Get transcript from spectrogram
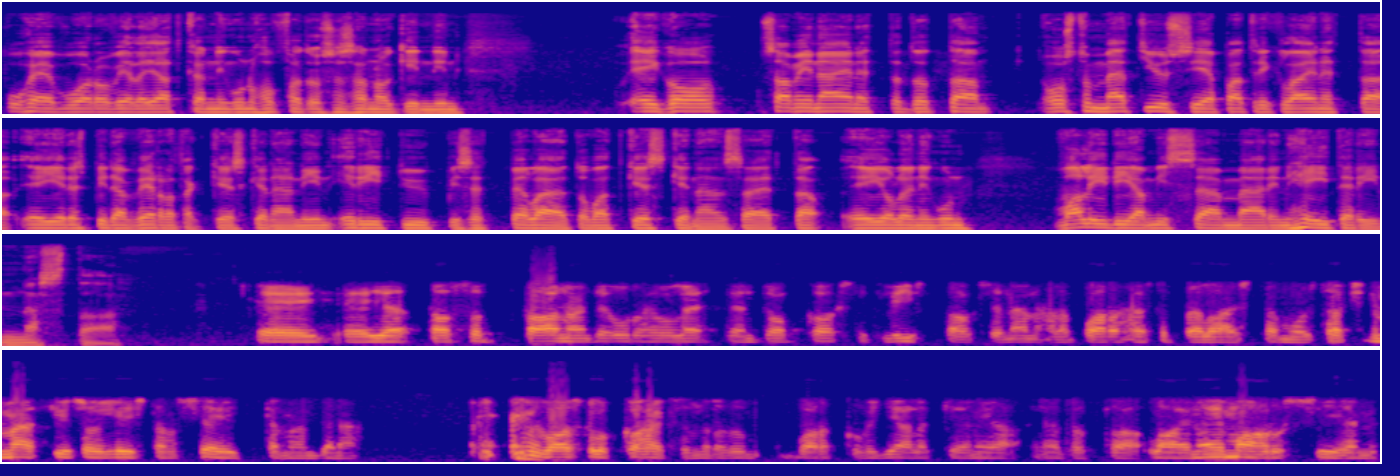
puheenvuoro vielä jatkan, niin kuin Hoffa tuossa sanoikin, niin eikö Sami näin, että tota, Auston Matthews ja Patrick Lainetta ei edes pidä verrata keskenään, niin erityyppiset pelaajat ovat keskenänsä, että ei ole niin kuin validia missään määrin heitä rinnastaa. Ei, ei. Ja tuossa taannointen urheilulehteen top 20 listauksen NHL parhaista pelaajista. Muistaakseni Matthews oli listannut seitsemäntenä. Ollut kahdeksantena Barkovin jälkeen ja, ja tota, Laina ei mahdu siihen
